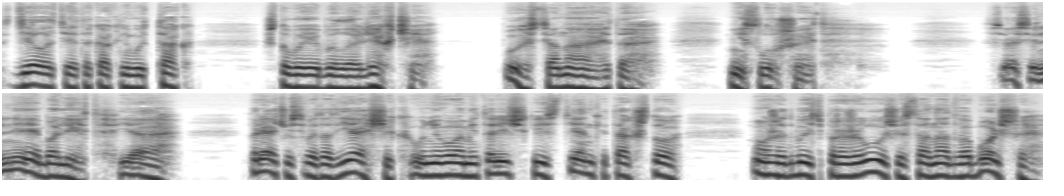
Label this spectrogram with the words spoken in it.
сделайте это как-нибудь так, чтобы ей было легче. Пусть она это не слушает. Все сильнее болит. Я Прячусь в этот ящик, у него металлические стенки, так что, может быть, проживу часа на два больше.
